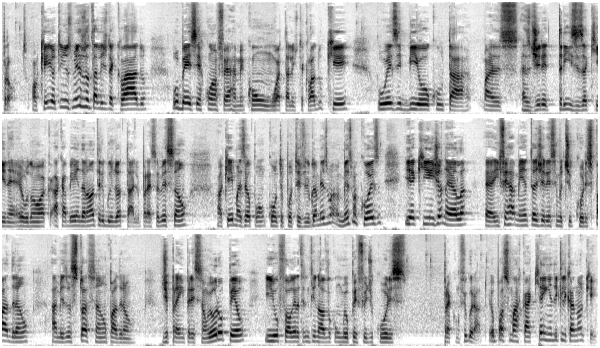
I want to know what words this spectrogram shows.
Pronto, ok? Eu tenho os mesmos atalhos de teclado, o Bezier com a ferramenta com o atalho de teclado Q, o exibir ou ocultar as, as diretrizes aqui, né? Eu não acabei ainda não atribuindo atalho para essa versão, ok? Mas é o contra ponto e vírgula a mesma, a mesma coisa. E aqui em janela, é, em ferramentas, gerenciamento de cores padrão, a mesma situação, padrão de pré-impressão europeu e o Fogra 39 com o meu perfil de cores pré-configurado. Eu posso marcar aqui ainda e clicar no OK.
